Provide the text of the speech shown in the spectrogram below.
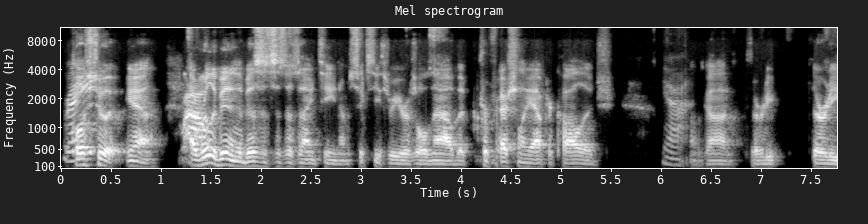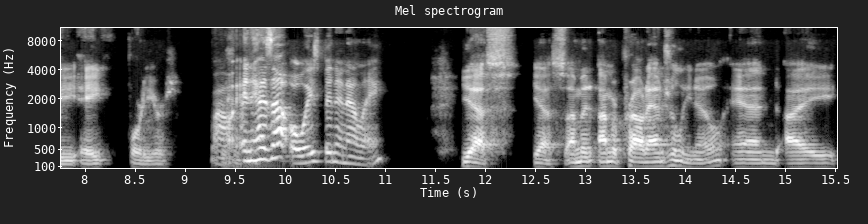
right? Close to it, yeah. Wow. I've really been in the business since I was 19. I'm 63 years old now, but professionally after college, yeah. Oh God, 30, 38, 40 years. Wow. And has that always been in LA? Yes, yes. I'm a I'm a proud Angeleno and I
